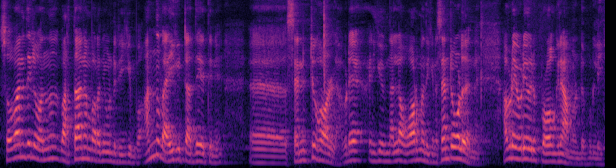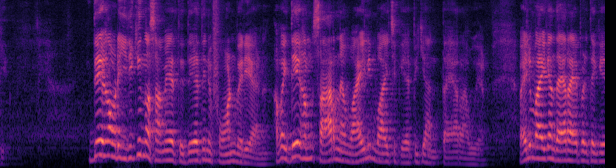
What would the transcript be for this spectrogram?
സോപാനത്തിൽ വന്ന് വർത്തമാനം പറഞ്ഞുകൊണ്ടിരിക്കുമ്പോൾ അന്ന് വൈകിട്ട് അദ്ദേഹത്തിന് സെനറ്റ് ഹാളിൽ അവിടെ എനിക്ക് നല്ല ഓർമ്മ നിൽക്കുന്നത് സെനറ്റ് ഹാൾ തന്നെ. അവിടെ എവിടെ ഒരു പ്രോഗ്രാം ഉണ്ട് പുള്ളിക്ക്. ഇദ്ദേഹം അവിടെ ഇരിക്കുന്ന സമയത്ത് ഇദ്ദേഹത്തിന് ഫോൺ വരികയാണ്. അപ്പോൾ ഇദ്ദേഹം സാറിനെ വയലിൻ വായിച്ച് കേൾപ്പിക്കാൻ തയ്യാറാവുകയാണ്. വയലിൻ വായിക്കാൻ തയ്യാറായപ്പോഴത്തേക്ക്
